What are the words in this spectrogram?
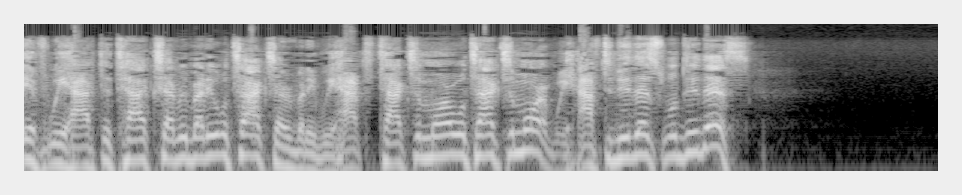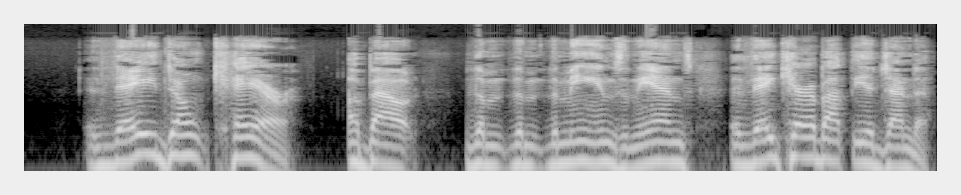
if we have to tax everybody, we'll tax everybody. If we have to tax them more, we'll tax them more. If we have to do this, we'll do this. They don't care about the, the, the means and the ends. They care about the agenda.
